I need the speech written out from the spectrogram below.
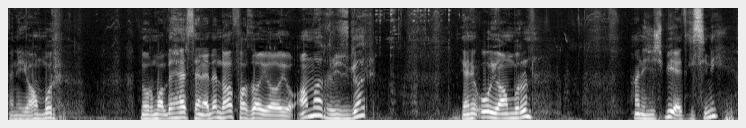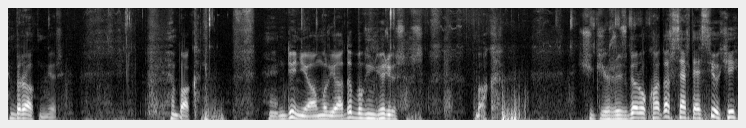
Hani yağmur normalde her seneden daha fazla yağıyor ama rüzgar yani o yağmurun hani hiçbir etkisini bırakmıyor. Bakın. Yani dün yağmur yağdı bugün görüyorsunuz. Bak. Çünkü rüzgar o kadar sert esiyor ki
